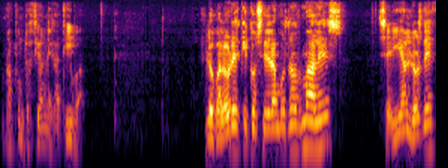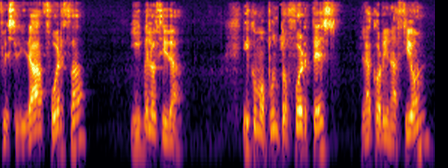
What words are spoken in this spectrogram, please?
una puntuación negativa. Los valores que consideramos normales serían los de flexibilidad, fuerza y velocidad. Y como puntos fuertes, la coordinación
